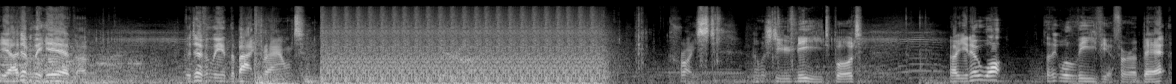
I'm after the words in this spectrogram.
Yeah, I definitely hear them. They're definitely in the background. Christ, how much do you need, bud? Right, you know what? I think we'll leave you for a bit.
